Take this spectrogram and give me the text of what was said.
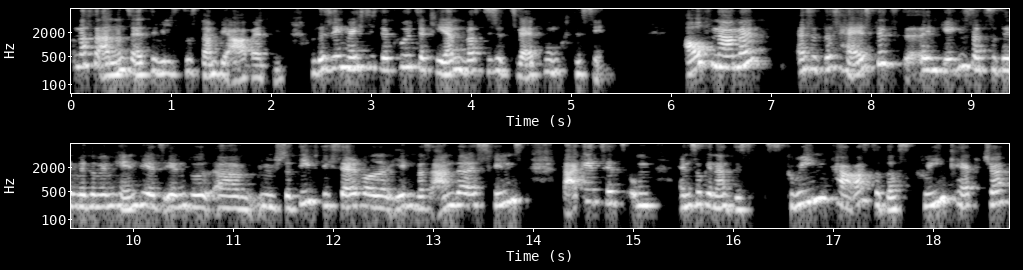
und auf der anderen Seite willst du es dann bearbeiten. Und deswegen möchte ich dir kurz erklären, was diese zwei Punkte sind. Aufnahme also das heißt jetzt, äh, im Gegensatz zu dem, wenn du mit dem Handy jetzt irgendwo ähm, mit dem Stativ dich selber oder irgendwas anderes filmst, da geht's jetzt um ein sogenanntes Screencast oder Screen Capture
